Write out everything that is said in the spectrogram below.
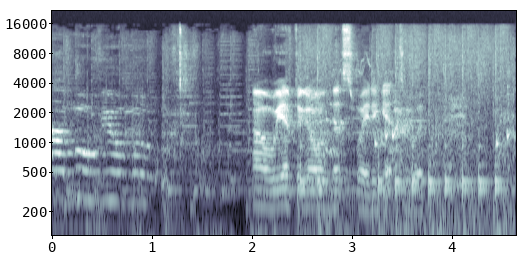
I move, you move. Oh, we have to go this way to get to it. Okay.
